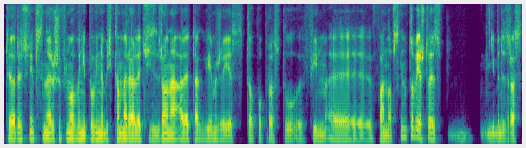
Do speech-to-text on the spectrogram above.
teoretycznie w scenariuszu filmowym nie powinno być kamera leci z drona, ale tak wiem, że jest to po prostu film e, fanowski. No to wiesz, to jest, nie będę teraz,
